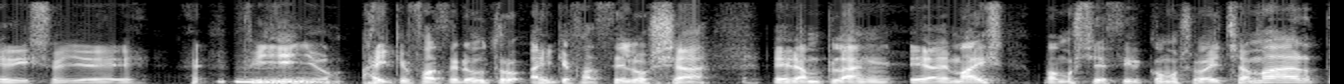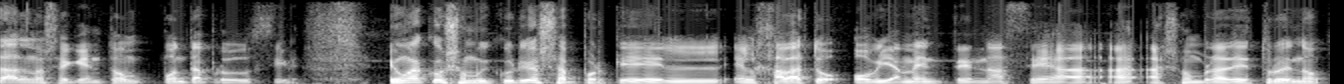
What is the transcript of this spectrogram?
e dixolle Mm. Filliño, hai que facer outro, hai que facelo xa. Era en plan, e ademais, vamos a decir como se vai chamar, tal, non sei que, entón ponte a producir. É unha cousa moi curiosa porque el, el jabato, obviamente, nace a, a, a sombra de trueno,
